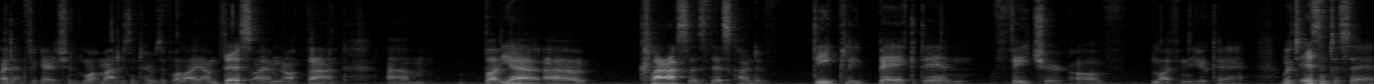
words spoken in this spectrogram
identification, what matters in terms of, well, I am this, I am not that. Um, but yeah, uh, class is this kind of deeply baked in feature of life in the UK, which isn't to say,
